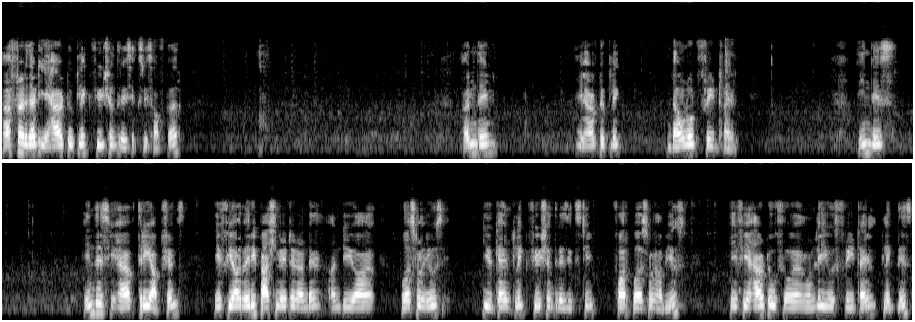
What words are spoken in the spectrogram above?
After that you have to click fusion 360 software. And then you have to click download free trial. In this in this you have three options. If you are very passionate and and you are personal use you can click fusion 360 for personal use if you have to uh, only use free trial click this.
